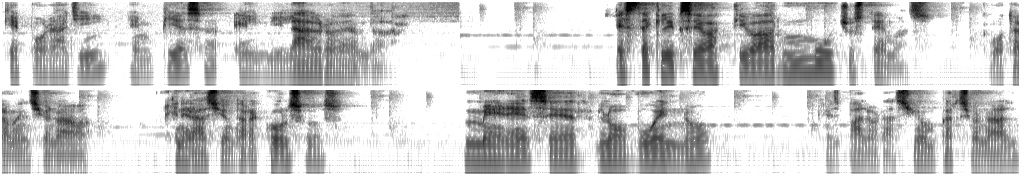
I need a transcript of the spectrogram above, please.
que por allí empieza el milagro de andar. Este eclipse va a activar muchos temas, como te lo mencionaba. Generación de recursos, merecer lo bueno, que es valoración personal,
